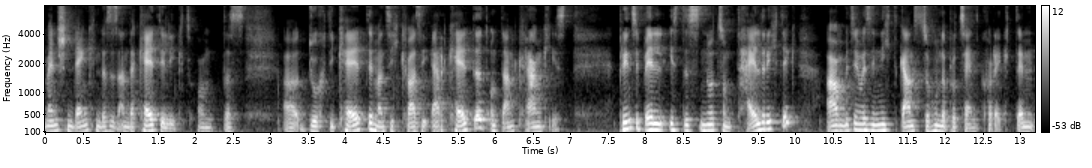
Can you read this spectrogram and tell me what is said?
Menschen denken, dass es an der Kälte liegt und dass äh, durch die Kälte man sich quasi erkältet und dann krank ist. Prinzipiell ist es nur zum Teil richtig, ähm, beziehungsweise nicht ganz zu 100% korrekt. Denn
